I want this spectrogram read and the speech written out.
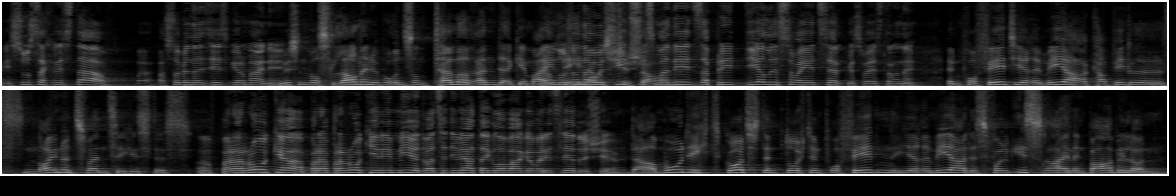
Иисуса Христа, особенно здесь, в Германии, müssen wir es lernen, über unseren Tellerrand der нам Gemeinde нужно научиться hinauszuschauen. смотреть за пределы своей церкви, своей страны. Ein Prophet Jeremia, Kapitel 29 ist es. В пророке, про пророк Иеремия, 29 глава, говорит следующее. Da ermutigt Gott den, durch den Propheten Jeremia das Volk Israel in Babylon.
